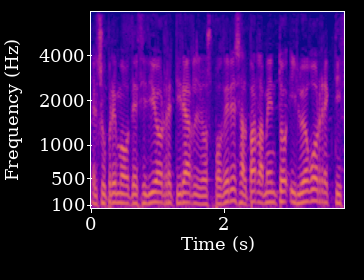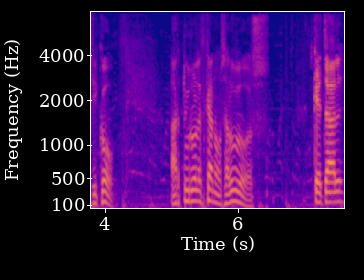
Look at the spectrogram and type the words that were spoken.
El Supremo decidió retirarle los poderes al Parlamento y luego rectificó. Arturo Lezcano, saludos. ¿Qué tal?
